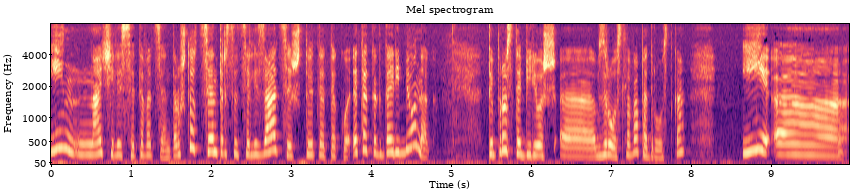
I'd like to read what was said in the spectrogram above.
И начали с этого центра. Что центр социализации, что это такое? Это когда ребенок, ты просто берешь э, взрослого подростка, и э,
